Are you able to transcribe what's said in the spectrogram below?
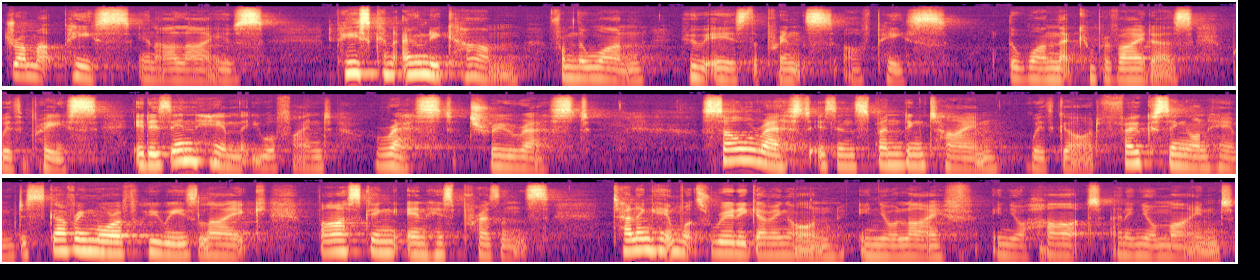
drum up peace in our lives. Peace can only come from the one who is the Prince of Peace the one that can provide us with peace. It is in him that you will find rest, true rest. Soul rest is in spending time with God, focusing on him, discovering more of who he's like, basking in his presence, telling him what's really going on in your life, in your heart, and in your mind.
